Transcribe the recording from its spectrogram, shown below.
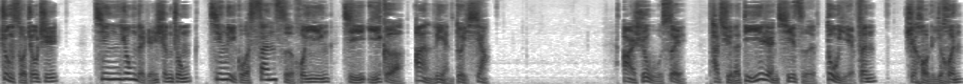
众所周知，金庸的人生中经历过三次婚姻及一个暗恋对象。二十五岁，他娶了第一任妻子杜野芬，之后离婚。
